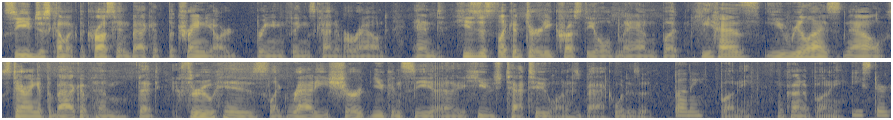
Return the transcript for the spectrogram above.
So you just come across him back at the train yard, bringing things kind of around, and he's just like a dirty, crusty old man. But he has, you realize now, staring at the back of him, that through his like ratty shirt, you can see a huge tattoo on his back. What is it? Bunny, Bunny. What kind of bunny? Easter.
